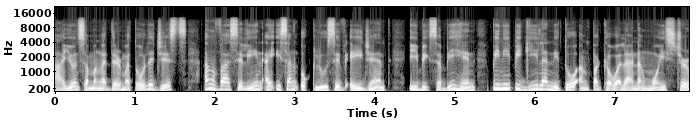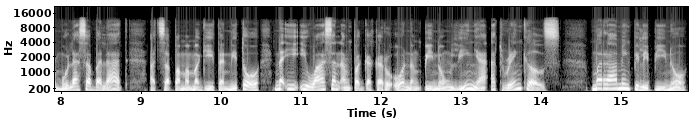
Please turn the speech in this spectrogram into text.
Ayon sa mga dermatologists, ang Vaseline ay isang occlusive agent. Ibig sabihin, pinipigilan nito ang pagkawala ng moisture mula sa balat at sa pamamagitan nito, naiiwasan ang pagkakaroon ng pinong linya at wrinkles. Maraming Pilipino,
